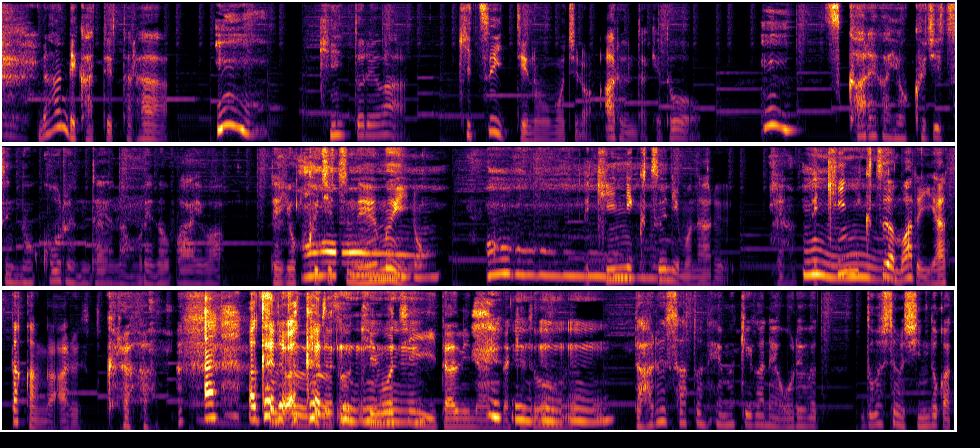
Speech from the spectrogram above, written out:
なんでかって言ったら、うん。筋トレはきついっていうのももちろんあるんだけど、うん。疲れが翌日に残るんだよな、俺の場合は。で、翌日眠いの。で、筋肉痛にもなるじゃん。うんうんで、筋肉痛はまだやった感があるから。わかるわかる。気持ちいいい痛みなんだけど、うんうんうんだるさと眠気がね、俺はどうしてもしんどかっ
